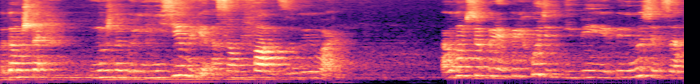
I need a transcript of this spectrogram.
Потому что нужны были не земли, а сам факт завоевания. А потом все переходит и переносится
